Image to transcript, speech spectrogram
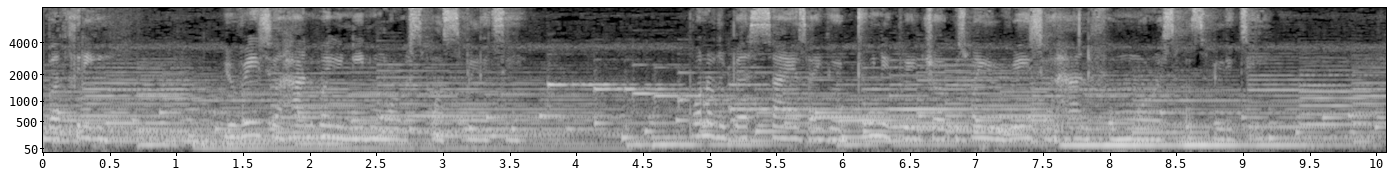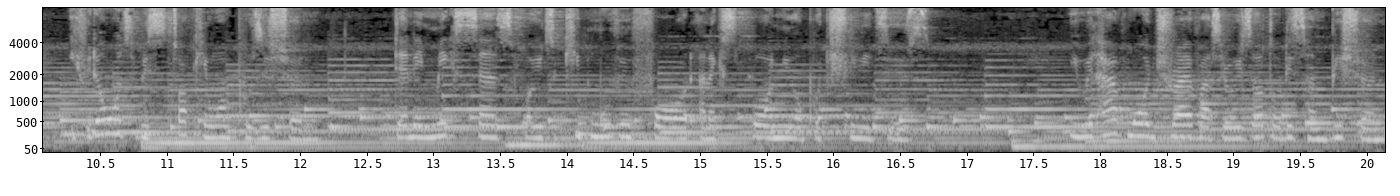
Number three, you raise your hand when you need more responsibility. One of the best signs that you're doing a great job is when you raise your hand for more responsibility. If you don't want to be stuck in one position, then it makes sense for you to keep moving forward and explore new opportunities. You will have more drive as a result of this ambition,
